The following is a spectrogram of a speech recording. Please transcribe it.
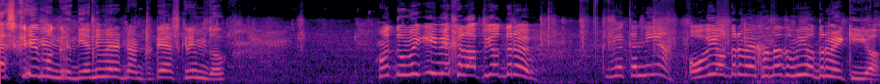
ਆਈਸਕ੍ਰੀਮ ਮੰਗਦੀ ਆਂਦੀ ਮੇਰੇ ਦੰਦ ਟੁੱਟੇ ਆਈਸਕ੍ਰੀਮ ਦੋ। ਹੁਣ ਤੂੰ ਵੀ ਕੀ ਵੇਖ ਲੱਪੀ ਉਧਰ? ਵੇਖਣੀ ਆ। ਉਹ ਵੀ ਉਧਰ ਵੇਖਣ ਦਾ ਤੂੰ ਵੀ ਉਧਰ ਵੇਖੀ ਆ।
